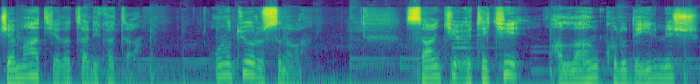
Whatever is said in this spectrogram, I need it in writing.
cemaat ya da tarikata. Unutuyoruz sınavı. Sanki öteki Allah'ın kulu değilmiş,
